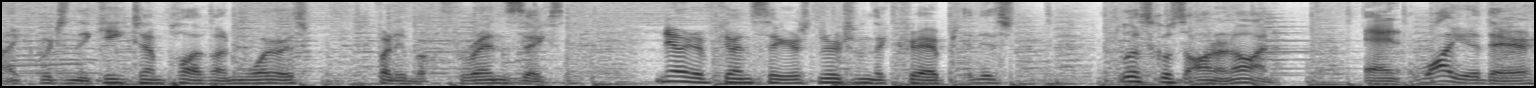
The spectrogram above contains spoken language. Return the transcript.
like Bridging the Geekdom, Polygon Warriors, Funny Book Forensics, Narrative Gunslingers, Nerds from the Crypt, and this list goes on and on. And while you're there,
